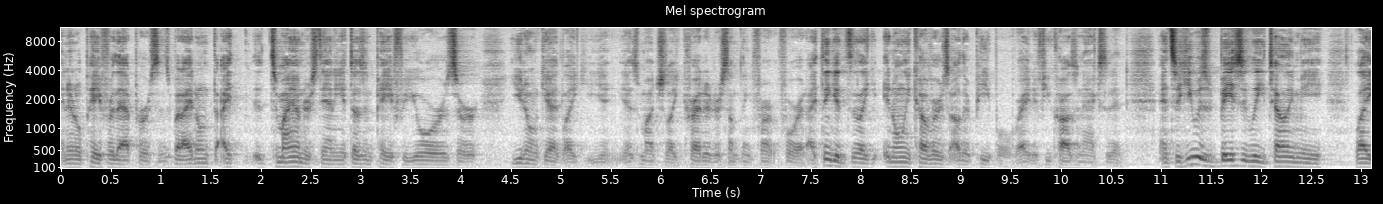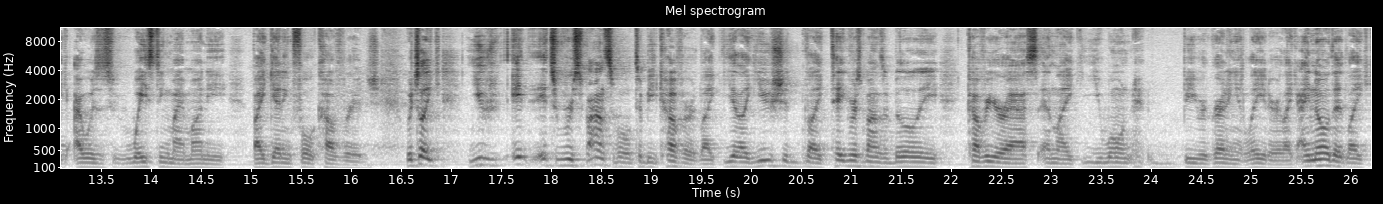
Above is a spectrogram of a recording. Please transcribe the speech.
And it'll pay for that person's. But I don't. I to my understanding, it doesn't pay for yours, or you don't get like as much like credit or something for for it. I think it's like it only covers other people, right? If you cause an accident. And so he was basically telling me like I was wasting my money by getting full coverage, which like you it, it's responsible to be covered. Like you like you should like take responsibility, cover your ass, and like you won't be regretting it later. Like I know that like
